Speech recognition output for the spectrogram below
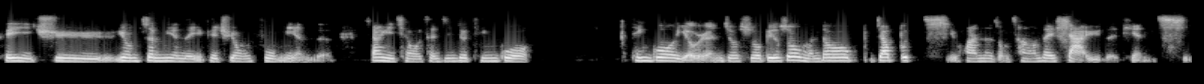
可以去用正面的，也可以去用负面的。像以前我曾经就听过，听过有人就说，比如说我们都比较不喜欢那种常常在下雨的天气。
